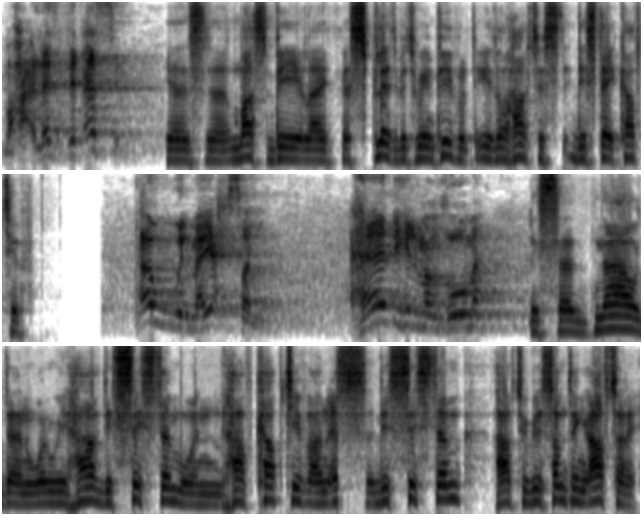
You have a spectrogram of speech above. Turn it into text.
ما ح- لازم تتقسم Yes, uh, must be like a split between people. You don't have to st- they stay captive. أول ما يحصل هذه المنظومة He said, now then, when we have this system, when we have captive and it's- this system have to be something after it.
